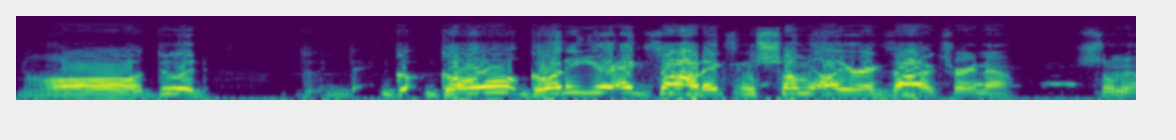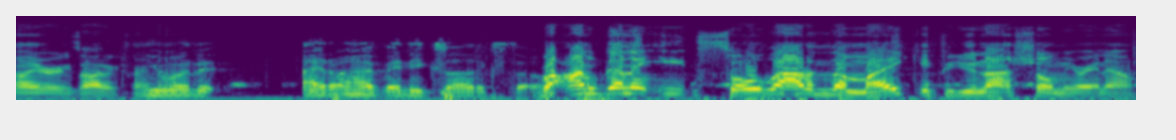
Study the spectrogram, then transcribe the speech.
No, dude. D- d- Go, go, go to your exotics and show me all your exotics right now. Show me all your exotics right you now. want? I don't have any exotics though. But I'm gonna eat so loud in the mic if you do not show me right now.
